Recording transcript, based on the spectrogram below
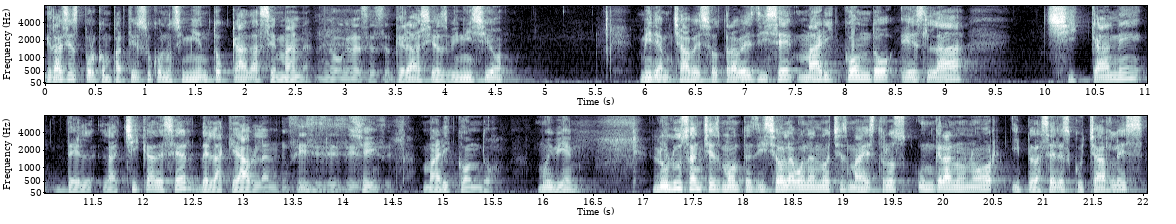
gracias por compartir su conocimiento cada semana. No, gracias a ti. Gracias Vinicio. Miriam Chávez otra vez dice, Mari Kondo es la chicane de la chica de ser de la que hablan. Sí, sí, sí, sí. Sí, Mari Kondo. Muy bien. Lulú Sánchez Montes dice, hola, buenas noches maestros, un gran honor y placer escucharles.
